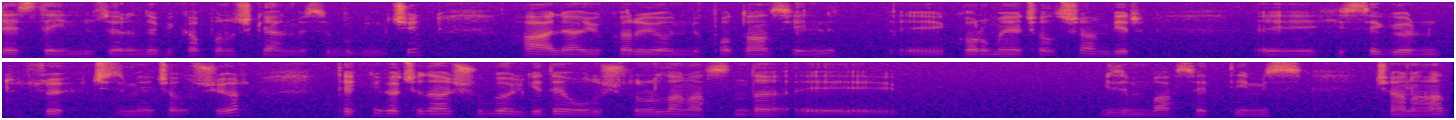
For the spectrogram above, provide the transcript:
desteğinin üzerinde bir kapanış gelmesi bugün için hala yukarı yönlü potansiyelini e, korumaya çalışan bir e, hisse görüntüsü çizmeye çalışıyor. Teknik açıdan şu bölgede oluşturulan aslında e, bizim bahsettiğimiz çanağın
